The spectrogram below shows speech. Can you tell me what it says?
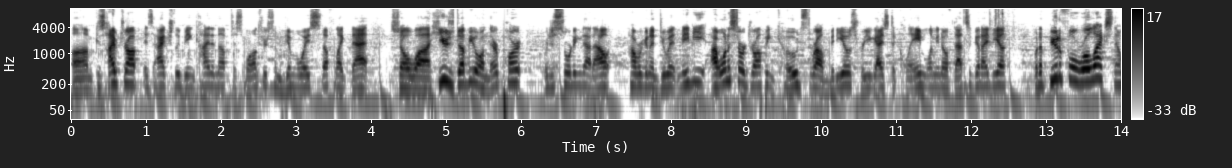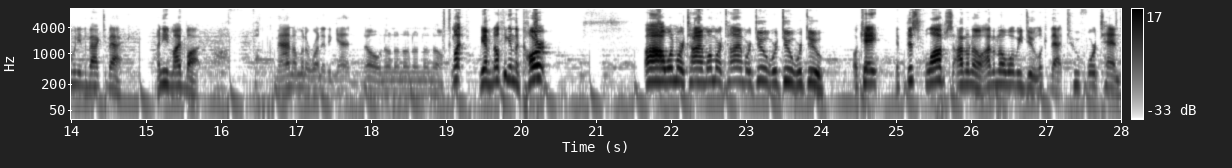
um, because HypeDrop is actually being kind enough to sponsor some giveaways, stuff like that. So, uh, huge W on their part. We're just sorting that out how we're to do it. Maybe I want to start dropping codes throughout videos for you guys to claim. Let me know if that's a good idea. But a beautiful Rolex. Now need the back-to-back. -back. I need my bot. Oh, fuck, man. I'm going to run it again. No, no, no, no, no, no, no. What? We have nothing in the cart? Ah, one more time. One more time. We're due. We're due. We're due. Okay, if this flops, I don't know. I don't know what we do. Look at that. 2, 4, 10.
